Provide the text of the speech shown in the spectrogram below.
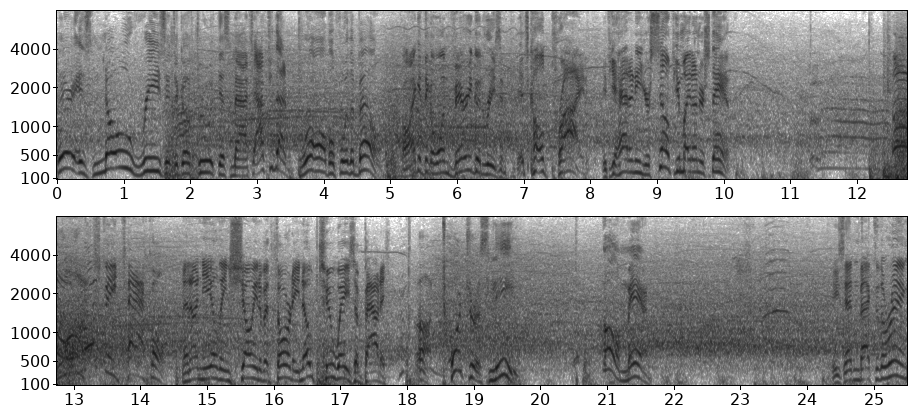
There is no reason to go through with this match after that brawl before the bell. Oh, I can think of one very good reason. It's called pride. If you had any yourself, you might understand. Oh, feet tackle. An unyielding showing of authority. No two ways about it. Oh, torturous knee. Oh, man. He's heading back to the ring.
